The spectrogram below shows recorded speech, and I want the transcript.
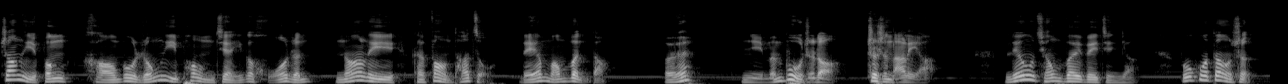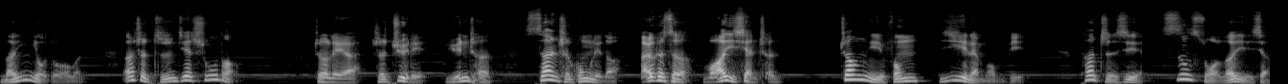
张一峰好不容易碰见一个活人，哪里肯放他走？连忙问道：“哎，你们不知道这是哪里啊？”刘强微微惊讶，不过倒是没有多问，而是直接说道：“这里是距离云城三十公里的 X 瓦伊县城。”张一峰一脸懵逼，他仔细思索了一下，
